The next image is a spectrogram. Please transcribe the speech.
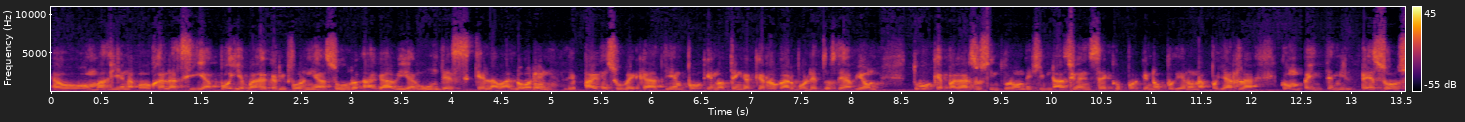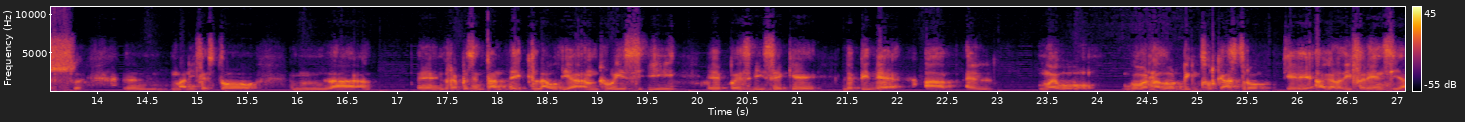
o, más bien, ojalá sí apoye Baja California Sur a Gaby Agúndez, que la valoren, le paguen su beca a tiempo, que no tenga que rogar boletos de avión. Tuvo que pagar su cinturón de gimnasio en seco porque no pudieron apoyarla con 20 mil pesos, eh, manifestó mm, la eh, representante Claudia Ruiz y eh, pues dice que le pide al nuevo gobernador Víctor Castro que haga la diferencia.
